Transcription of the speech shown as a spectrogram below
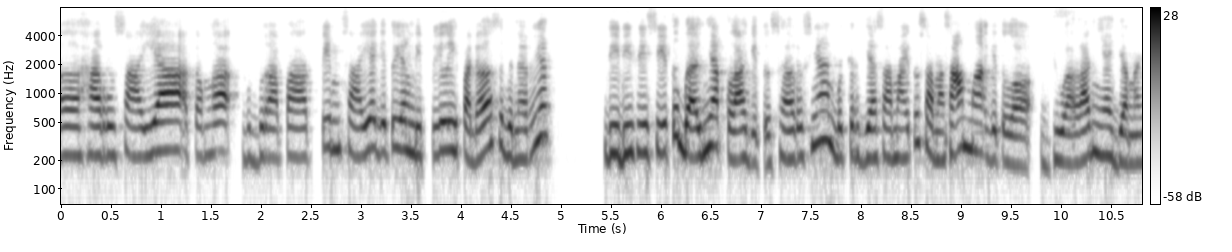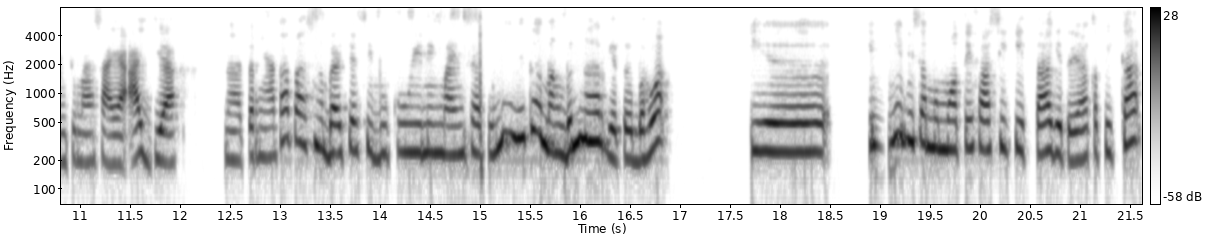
uh, harus saya atau enggak beberapa tim saya gitu yang dipilih padahal sebenarnya di divisi itu banyak lah gitu. Seharusnya bekerja sama itu sama-sama gitu loh jualannya, jangan cuma saya aja. Nah, ternyata pas ngebaca si buku Winning Mindset ini itu emang benar gitu bahwa ya, ini bisa memotivasi kita gitu ya ketika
